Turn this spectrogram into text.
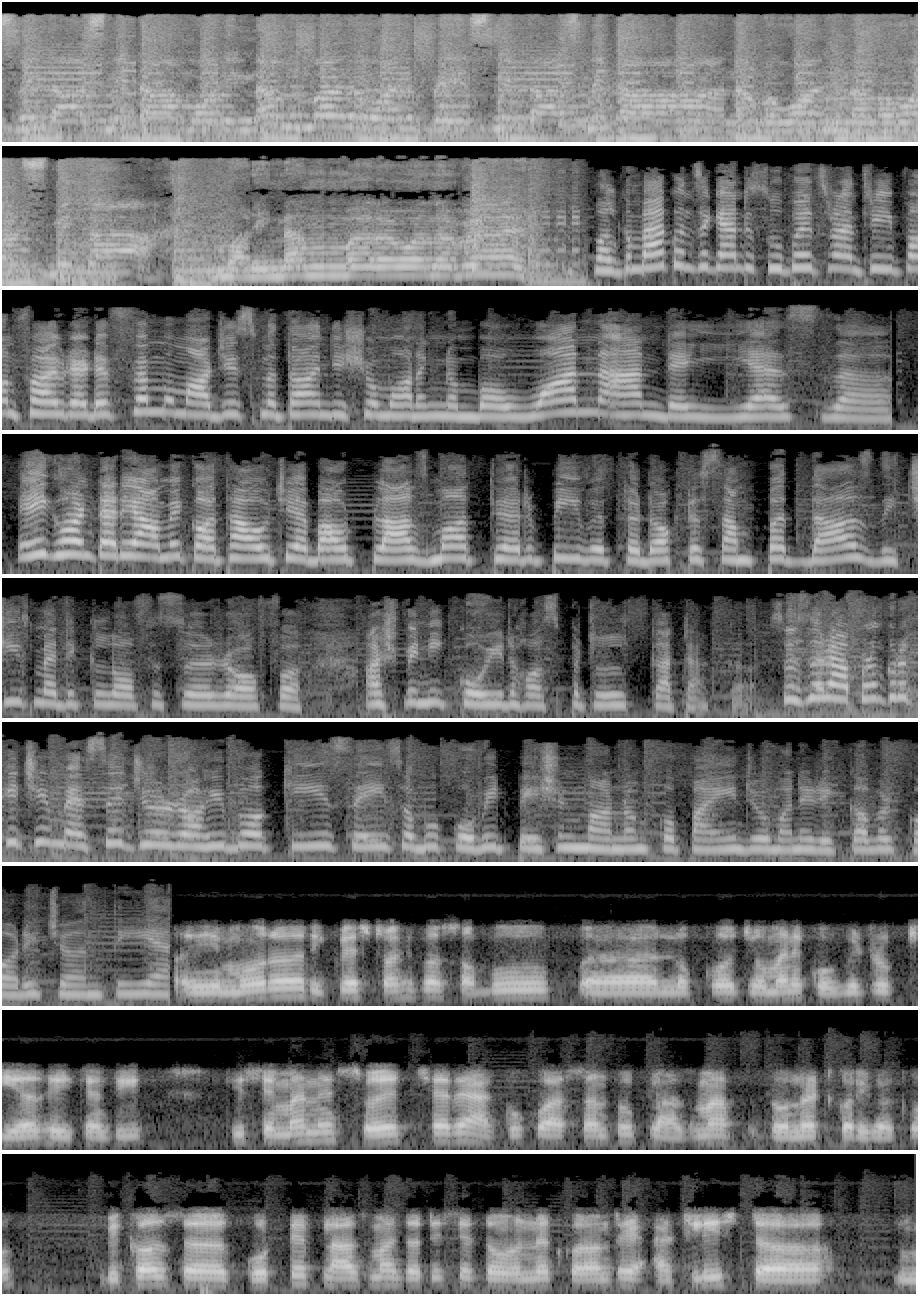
Smita, Smita, morning number one bed. Smita, Smita, number one, number one, Smita, morning number one bed. Welcome back once again to Super It's 3.5 Red FM. I'm RJ Smita in the show morning number one. And uh, yes, uh, એક ઘંટા રે અમે કથા આવશે about plasma therapy with doctor Sampat Das the chief medical officer of Ashwini covid hospital Cuttack so sir ଆପଣଙ୍କର କିଛି message ରହିବ କି ସେଇ ସବୁ କୋଭିଡ୍ ପେସେଣ୍ଟ ମାନଙ୍କ ପାଇଁ ଯୋଉମାନେ ରିକଭର କରିଛନ୍ତି ମୋର ରିକ୍ୱେଷ୍ଟ ରହିବ ସବୁ ଲୋକ ଯୋଉମାନେ କୋଭିଡ୍ ରୁ କେୟାର ହେଇଛନ୍ତି କି ସେମାନେ ସ୍ୱେଚ୍ଛାରେ ଆଗକୁ ଆସନ୍ତୁ ପ୍ଲାଜମା ଡୋନେଟ୍ କରିବାକୁ ବିକଜ୍ ଗୋଟେ ପ୍ଲାଜମା ଯଦି ସେ ଡୋନେଟ୍ କରନ୍ତେ ଆଟଲିଷ୍ଟ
